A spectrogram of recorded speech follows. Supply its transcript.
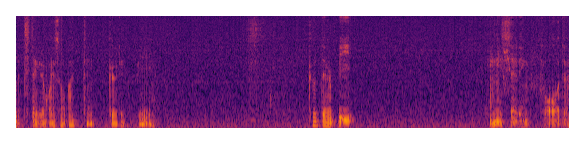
let's take it away. So I think could it be could there be any setting for the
